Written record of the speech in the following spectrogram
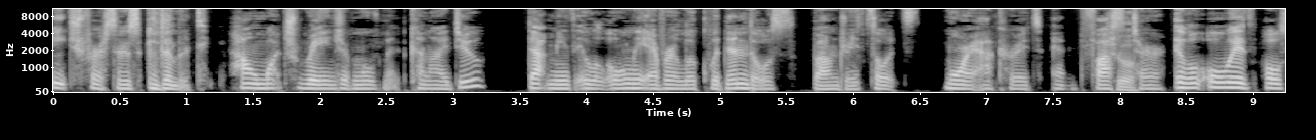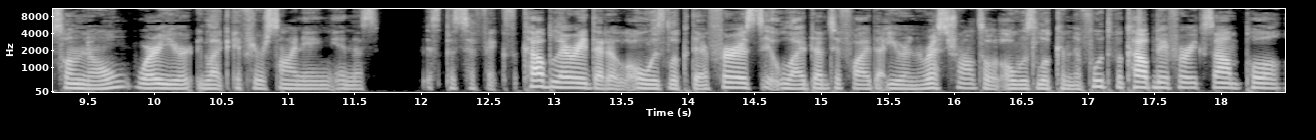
each person's ability. How much range of movement can I do? That means it will only ever look within those boundaries. So it's more accurate and faster. Sure. It will always also know where you're, like if you're signing in a specific vocabulary that it'll always look there first. It will identify that you're in a restaurant, so it'll always look in the food vocabulary, for example.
